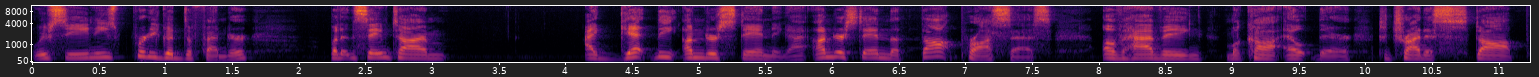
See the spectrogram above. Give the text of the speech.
we've seen he's pretty good defender, but at the same time, I get the understanding. I understand the thought process of having McCaw out there to try to stop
